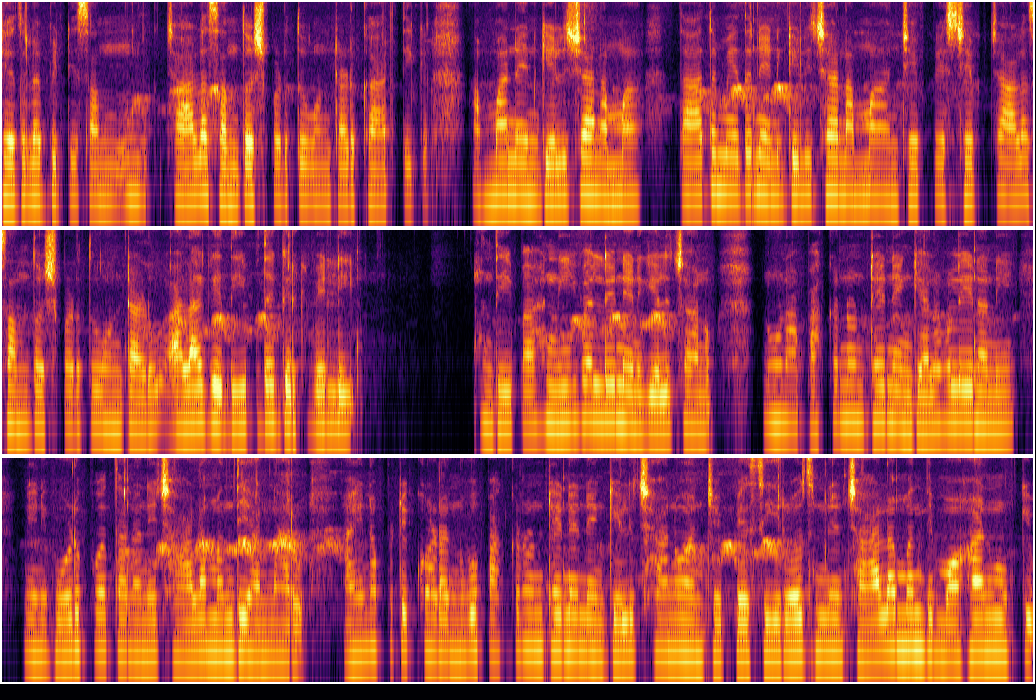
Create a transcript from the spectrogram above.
చేతిలో పెట్టి సం చాలా సంతోషపడుతూ ఉంటాడు కార్తీక్. అమ్మ నేను గెలిచానమ్మా. తాత మీద నేను గెలిచానమ్మా అని చెప్పేసి చెప్పి చాలా సంతోషపడుతూ ఉంటాడు. అలాగే దీప్ దగ్గరికి వెళ్ళి దీప నీ వల్లే నేను గెలిచాను. నువ్వు నా పక్కన ఉంటే నేను గెలవలేనని నేను ఓడిపోతానని చాలామంది అన్నారు. అయినప్పటికీ కూడా నువ్వు పక్కన ఉంటేనే నేను గెలిచాను అని చెప్పేసి ఈరోజు నేను చాలామంది మొహానికి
